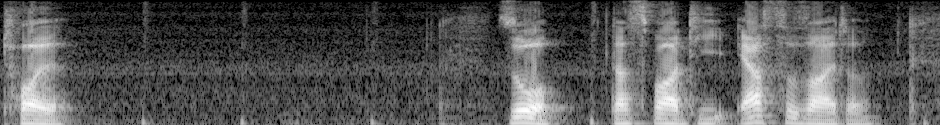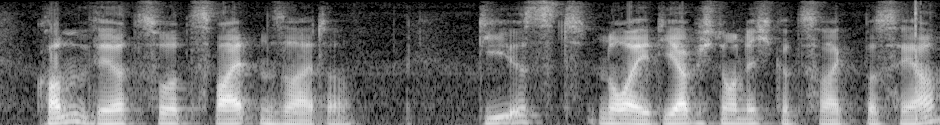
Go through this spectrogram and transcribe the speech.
Toll. So, das war die erste Seite. Kommen wir zur zweiten Seite. Die ist neu, die habe ich noch nicht gezeigt bisher.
